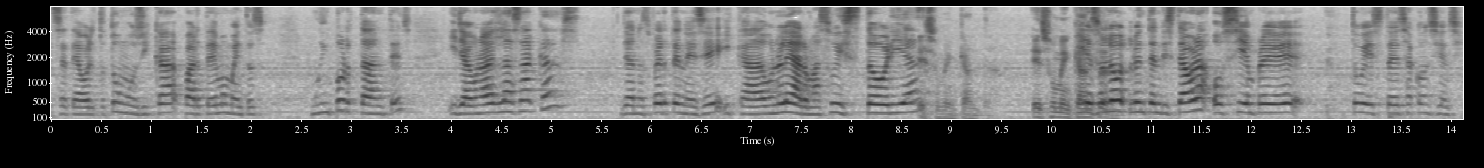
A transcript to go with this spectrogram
se te ha vuelto tu música parte de momentos muy importantes y ya una vez la sacas, ya nos pertenece y cada uno le arma su historia. Eso me encanta, eso me encanta. ¿Y eso lo, lo entendiste ahora o siempre tuviste esa conciencia?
